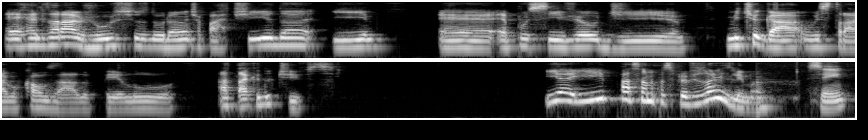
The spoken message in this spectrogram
é, realizar ajustes durante a partida e é, é possível de mitigar o estrago causado pelo ataque do Chiefs. E aí, passando para as previsões, Lima? Sim.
